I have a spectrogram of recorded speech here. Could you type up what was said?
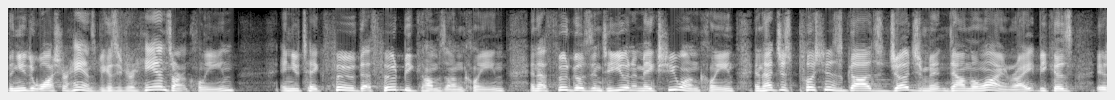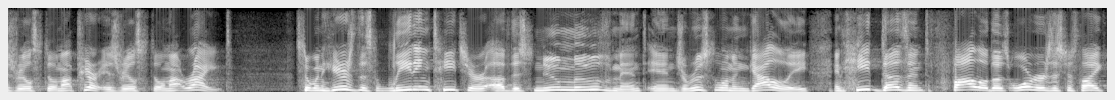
then you need to wash your hands because if your hands aren't clean, and you take food, that food becomes unclean, and that food goes into you and it makes you unclean, and that just pushes God's judgment down the line, right? Because Israel's still not pure, Israel's still not right. So when here's this leading teacher of this new movement in Jerusalem and Galilee, and he doesn't follow those orders, it's just like,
